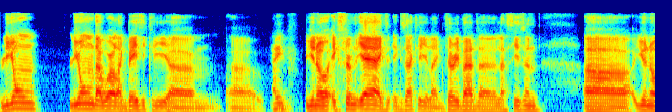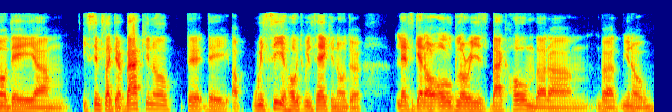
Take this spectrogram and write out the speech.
Lyon, Lyon that were like basically, um, uh, you know, extremely, yeah, ex- exactly, like very bad uh, last season. Uh, you know, they, um, it seems like they're back. You know, they, they, uh, we'll see how it will take. You know, the let's get our old glories back home, but, um, but you know,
